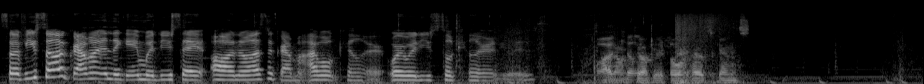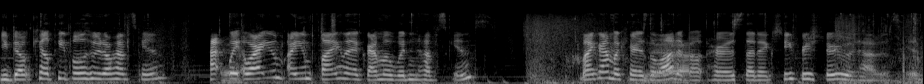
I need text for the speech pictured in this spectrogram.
So if you saw a grandma in the game, would you say, oh no, that's a grandma, I won't kill her? Or would you still kill her anyways? Well, I I'd don't kill kill him for people sure. without skins. You don't kill people who don't have skins? Ha- Wait, Yeah. why are you are you implying that a grandma wouldn't have skins? My grandma cares a lot about her aesthetic. She for sure would have a skin.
